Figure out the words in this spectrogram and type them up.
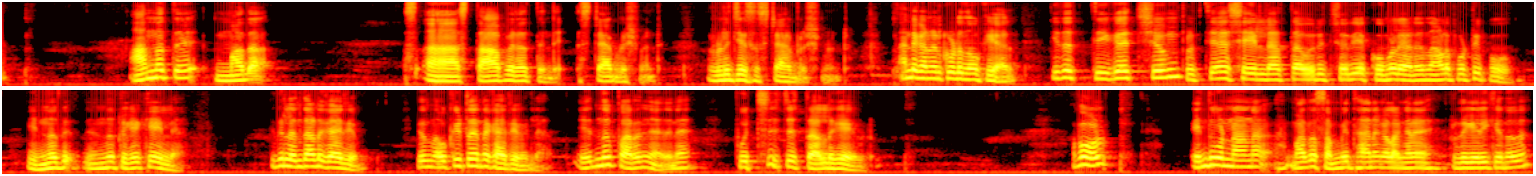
അന്നത്തെ മത സ്ഥാപനത്തിന്റെ എസ്റ്റാബ്ലിഷ്മെന്റ് റിലീജിയസ് എസ്റ്റാബ്ലിഷ്മെന്റ് എന്റെ കണ്ണിൽ കൂടെ നോക്കിയാൽ ഇത് തികച്ചും പ്രത്യാശയില്ലാത്ത ഒരു ചെറിയ കുമിളയാണ്. നാളെ പൊട്ടിപ്പോകും ഇന്ന് തി- ഇന്ന് തികയ്ക്കയില്ല. ഇതിലെന്താണ് കാര്യം? ഇത് നോക്കിയിട്ട് തന്നെ കാര്യമില്ല. എന്ന് പറഞ്ഞ് അതിനെ പുച്ഛിച്ച് തള്ളുകയുള്ളൂ. അപ്പോൾ എന്തുകൊണ്ടാണ് മത സംവിധാനങ്ങൾ അങ്ങനെ പ്രതികരിക്കുന്നത്?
